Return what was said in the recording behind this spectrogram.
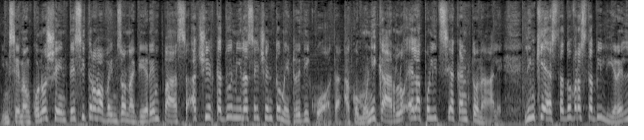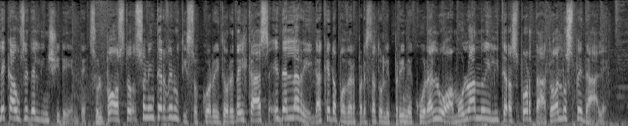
Insieme a un conoscente si trovava in zona Geren Pass a circa 2600 metri di quota. A comunicarlo è la polizia cantonale. L'inchiesta dovrà stabilire le cause dell'incidente. Sul posto sono intervenuti i soccorritori del CAS e della Rega che dopo aver prestato le prime cure all'uomo lo hanno elitrasportato all'ospedale.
